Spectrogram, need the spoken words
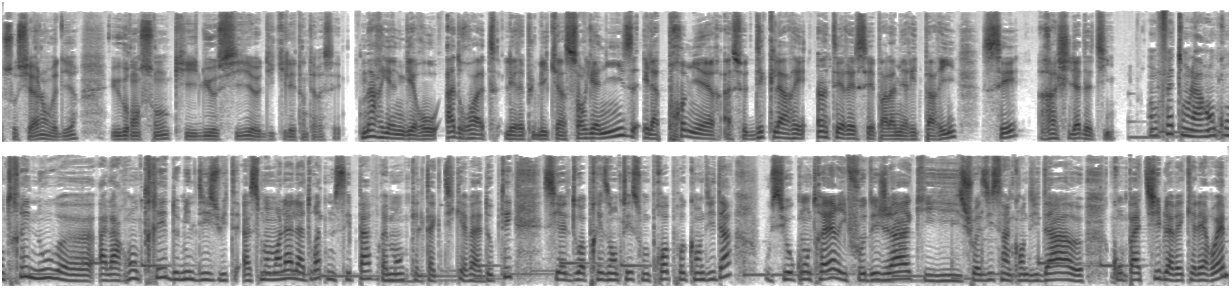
social, on va dire, Hugues Ranson, qui lui aussi dit qu'il est intéressé. Marianne Guéraud, à droite, les Républicains s'organisent et la première à se déclarer intéressée par la mairie de Paris, c'est Rachida Dati. En fait, on l'a rencontrée, nous, euh, à la rentrée 2018. À ce moment-là, la droite ne sait pas vraiment quelle tactique elle va adopter, si elle doit présenter son propre candidat, ou si au contraire, il faut déjà qu'il choisisse un candidat euh, compatible avec LREM.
